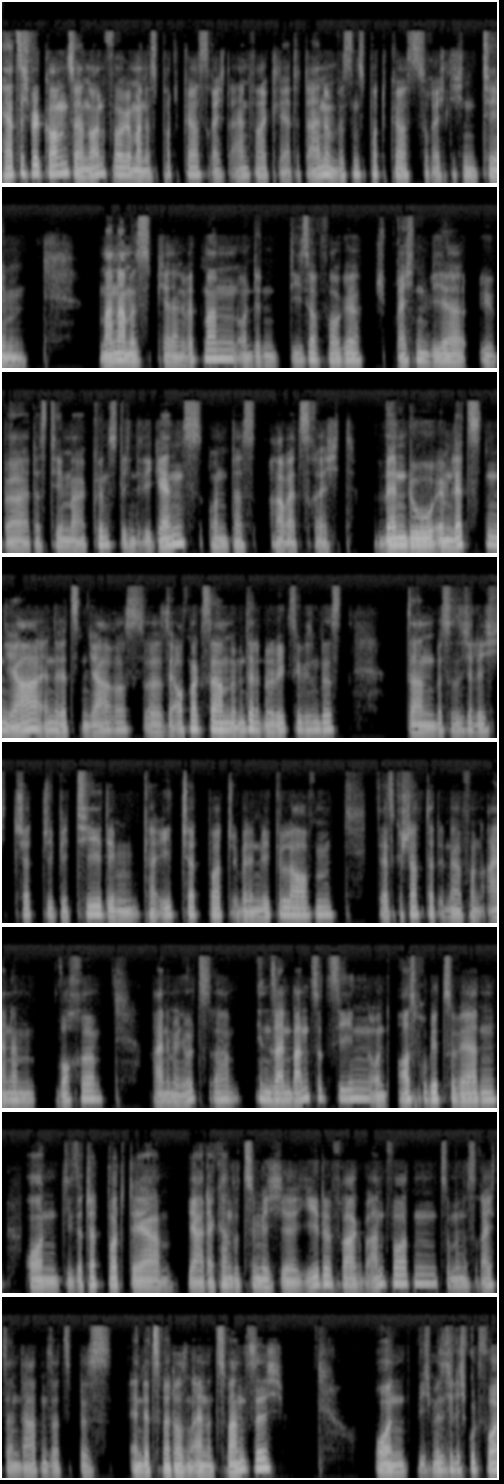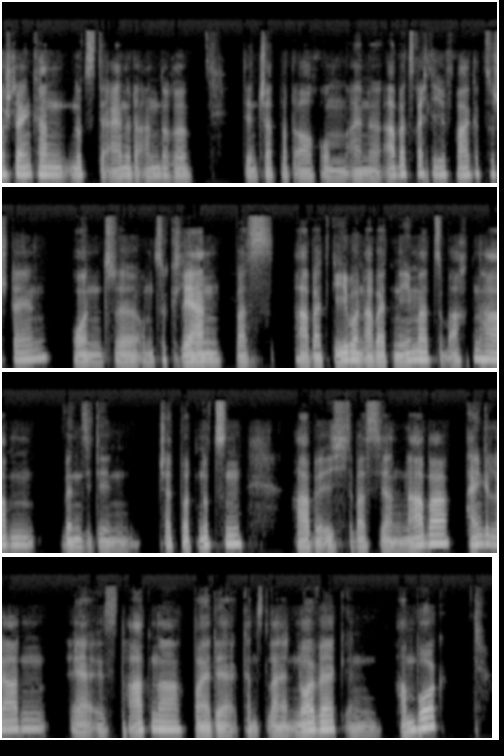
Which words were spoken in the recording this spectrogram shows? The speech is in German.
Herzlich willkommen zu einer neuen Folge meines Podcasts Recht einfach erklärt, deinem Wissenspodcast zu rechtlichen Themen. Mein Name ist Pierre Wittmann und in dieser Folge sprechen wir über das Thema künstliche Intelligenz und das Arbeitsrecht. Wenn du im letzten Jahr, Ende letzten Jahres, äh, sehr aufmerksam im Internet unterwegs gewesen bist, dann bist du sicherlich ChatGPT, dem KI-Chatbot, über den Weg gelaufen, der es geschafft hat, innerhalb von einer Woche eine Million Nutzer in seinen Band zu ziehen und ausprobiert zu werden. Und dieser Chatbot, der, ja, der kann so ziemlich äh, jede Frage beantworten. Zumindest reicht sein Datensatz bis Ende 2021. Und wie ich mir sicherlich gut vorstellen kann, nutzt der ein oder andere den Chatbot auch, um eine arbeitsrechtliche Frage zu stellen und äh, um zu klären, was Arbeitgeber und Arbeitnehmer zu beachten haben, wenn sie den Chatbot nutzen, habe ich Sebastian Naber eingeladen. Er ist Partner bei der Kanzlei Neuwerk in Hamburg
